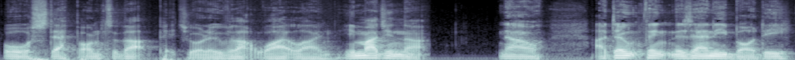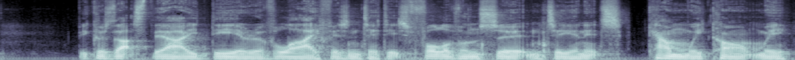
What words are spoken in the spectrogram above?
or step onto that pitch or over that white line. Imagine that. Now, I don't think there's anybody because that's the idea of life, isn't it? It's full of uncertainty and it's can we, can't we?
